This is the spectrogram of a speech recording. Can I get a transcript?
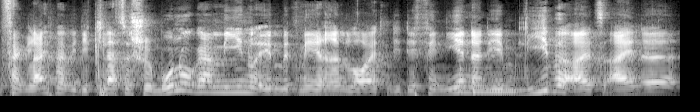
vergleichbar wie die klassische Monogamie, nur eben mit mehreren Leuten. Die definieren dann eben Liebe als eine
